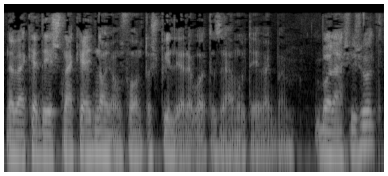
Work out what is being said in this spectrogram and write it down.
növekedésnek egy nagyon fontos pillére volt az elmúlt években. Balási Zsolt?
